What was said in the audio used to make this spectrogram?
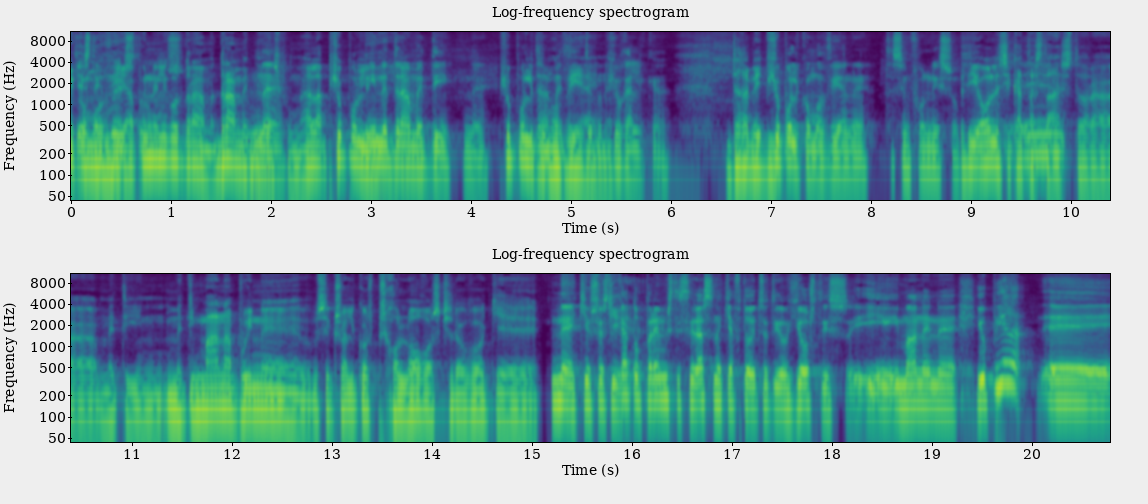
δραματικές κωμωδία στιγμές που του είναι όμως. λίγο δράμα. Dramedy, Ναι. ας πούμε. Αλλά πιο πολύ. Είναι dramedy, ναι. Πιο πολύ Dramedy, κομμωδία το είπα είναι. Πιο γαλλικά. Dramedy. Πιο πολύ κομμωδία, ναι. Θα συμφωνήσω. Δηλαδή όλες οι καταστάσεις τώρα με, την, με τη μάνα που είναι σεξουαλικός ψυχολόγος ξέρω εγώ και... Ναι, και ουσιαστικά το πρέμι τη σειρά είναι και αυτό. Έτσι, ότι ο γιος της, η, η μάνα είναι. η οποία ε,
